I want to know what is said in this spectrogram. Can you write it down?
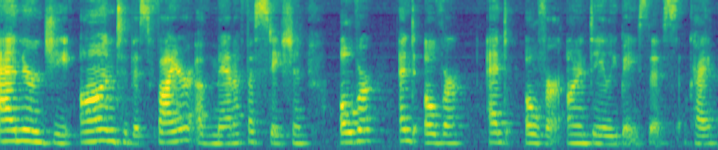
energy onto this fire of manifestation over and over and over on a daily basis. Okay.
